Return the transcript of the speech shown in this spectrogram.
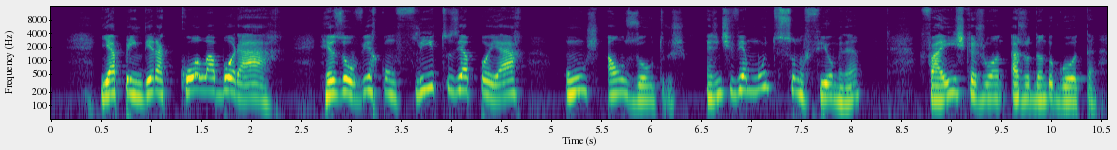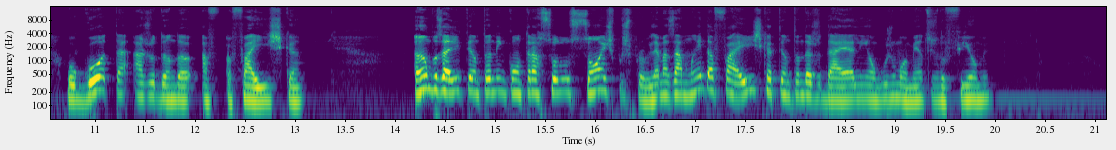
e aprender a colaborar, resolver conflitos e apoiar uns aos outros. A gente vê muito isso no filme, né? Faísca ajudando Gota, o Gota ajudando a, a Faísca. Ambos ali tentando encontrar soluções para os problemas. A mãe da Faísca tentando ajudar ela em alguns momentos do filme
